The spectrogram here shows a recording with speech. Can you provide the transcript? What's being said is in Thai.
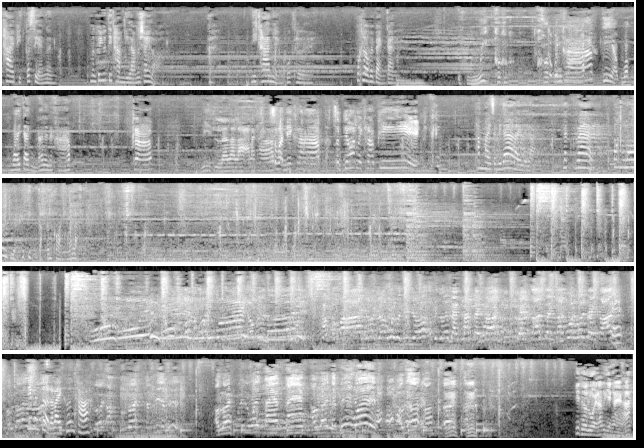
ทายผิดก็เสียเงิน มันก็ยุติธรรมดีแล้วไม่ใช่เหรออะนี่ค่าเหนื่อยของพวกเธอนะพวกเธอเอาไปแบ่งกัน โอ้โหขอขอขอบคุณครับ พี่อะไว้ไว้ใจผมได้เลยนะครับ ครับ นี่ลาลาลาละครับ สวัสดีครับ สุดยอดเลยครับพี่ ทำไมจะไม่ได้อะไรเลยล่ะ แรกๆก็ต้องล่อเหยื่อให้ติดกับกันก่อนอย่างนั้นแหละ ดอะไรขึ้นคะเอาเลยไม่รวยแตกแตกเอาเลยเต็มที่เว้ยเอาเลยเอาเอ้ยที่เธอรวยนักยังไงฮะ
